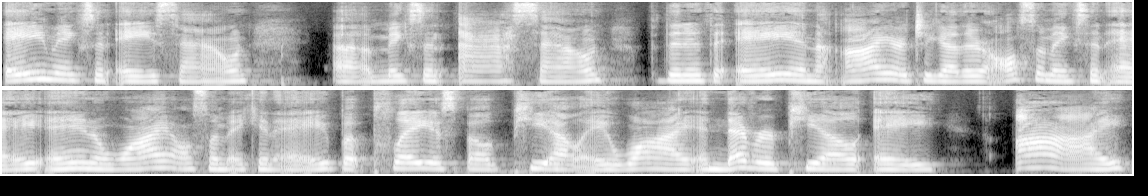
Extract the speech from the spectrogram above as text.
A makes an A sound, uh, makes an A sound, but then if the A and the I are together, it also makes an A. A and a Y also make an A, but play is spelled P L A Y and never P L A I.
